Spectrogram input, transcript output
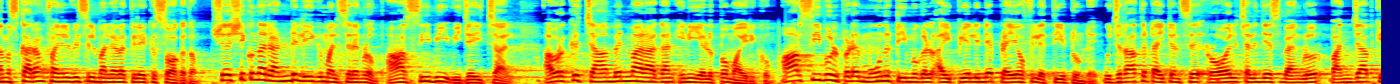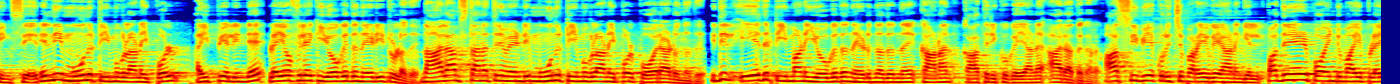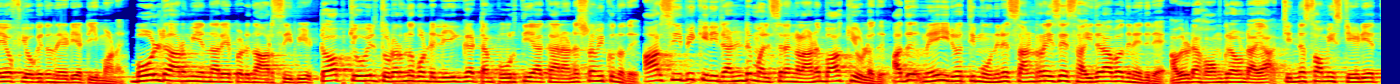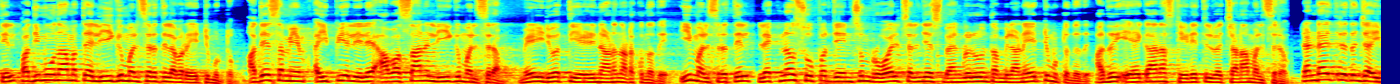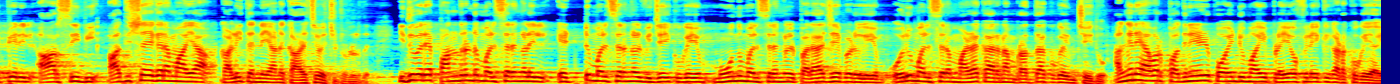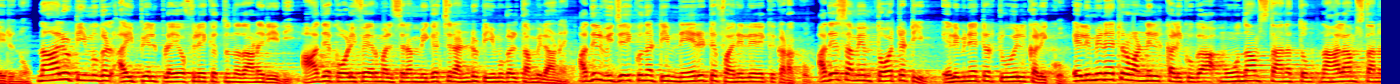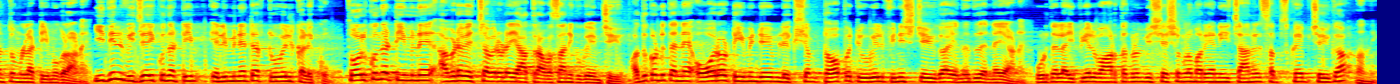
നമസ്കാരം. Final whistle മലയാളത്തിലേക്ക് സ്വാഗതം. ശേഷിക്കുന്ന രണ്ട് ലീഗ് മത്സരങ്ങളും ആർ സി ബി വിജയിച്ചാൽ അവർക്ക് ചാമ്പ്യന്മാരാകാൻ ഇനി എളുപ്പമായിരിക്കും. ആർ സി ബി ഉൾപ്പെടെ മൂന്ന് ടീമുകൾ ഐ പി എല്ലിന്റെ പ്ലേ ഓഫിൽ എത്തിയിട്ടുണ്ട്. Gujarat Titans Royal Challengers Bangalore Punjab Kings എന്നീ മൂന്ന് ടീമുകളാണ് ഇപ്പോൾ ഐ പി എല്ലിന്റെ പ്ലേ ഓഫിലേക്ക് യോഗ്യത നേടിയിട്ടുള്ളത്. നാലാം സ്ഥാനത്തിന് വേണ്ടി മൂന്ന് ടീമുകളാണ് ഇപ്പോൾ പോരാടുന്നത്. ഇതിൽ ഏത് ടീമാണ് യോഗ്യത നേടുന്നതെന്ന് കാണാൻ കാത്തിരിക്കുകയാണ് ആരാധകർ. ആർ സി ബിയെ കുറിച്ച് പറയുകയാണെങ്കിൽ പതിനേഴ് പോയിന്റുമായി പ്ലേ ഓഫ് യോഗ്യത നേടിയ ടീമാണ്. ബോൾഡ് ആർമി എന്നറിയപ്പെടുന്ന ആർ സി ബി ടോപ്പ് ടൂവിൽ തുടർന്നുകൊണ്ട് ലീഗ് ഘട്ടം പൂർത്തിയാക്കാനാണ് ശ്രമിക്കുന്നത്. ആർ സി ബിക്ക് ഇനി രണ്ട് മത്സരങ്ങളാണ് ബാക്കിയുള്ളത്. അത് മെയ് ഇരുപത്തിമൂന്നിന് സൺറൈസേഴ്സ് ഹൈദരാബാദിനെതിരെ അവരുടെ ഹോം ഗ്രൗണ്ടായ ചിന്നസ്വാമി സ്റ്റേഡിയത്തിൽ പതിമൂന്നാമത്തെ ലീഗ് മത്സരത്തിൽ അവർ ഏറ്റുമുട്ടും. അതേസമയം ഐ പി എല്ലിലെ അവസാന ലീഗ് മത്സരം മെയ് ഇരുപത്തിയേഴിനാണ് നടക്കുന്നത്. ഈ മത്സരത്തിൽ ലക്നൗ സൂപ്പർ ജെയിൻസും റോയൽ ചലഞ്ചേഴ്സ് ബാംഗ്ലൂരും തമ്മിലാണ് ഏറ്റുമുട്ടുന്നത്. അത് ഏകാന സ്റ്റേഡിയത്തിൽ വെച്ചാണ് ആ മത്സരം. രണ്ടായിരത്തി ഇരുപത്തഞ്ച് ഐ പി എല്ലിൽ ആർ സി ബി അതിശയകരമായ കളി തന്നെയാണ് കാഴ്ചവെച്ചിട്ടുള്ളത്. ഇതുവരെ പന്ത്രണ്ട് മത്സരങ്ങളിൽ എട്ട് മത്സരങ്ങൾ വിജയിക്കുകയും മൂന്ന് മത്സരങ്ങൾ പരാജയപ്പെടുകയും ഒരു മത്സരം മഴ കാരണം റദ്ദാക്കുകയും ചെയ്തു. അങ്ങനെ അവർ പതിനേഴ് പോയിന്റുമായി പ്ലേ ഓഫിലേക്ക് കടക്കുകയായിരുന്നു. നാലു ടീമുകൾ ഐ പി എൽ പ്ലേ ഓഫിലേക്ക് എത്തുന്നതാണ് രീതി. ആദ്യ ക്വാളിഫയർ മത്സരം മികച്ച രണ്ടു ടീമുകൾ തമ്മിലാണ്. അതിൽ വിജയിക്കുന്ന ടീം നേരിട്ട് ഫൈനലിലേക്ക് കടക്കും. അതേസമയം തോറ്റ ടീം എലിമിനേറ്റർ ടൂവിൽ കളിക്കും. എലിമിനേറ്റർ വണ്ണിൽ കളിക്കുക മൂന്നാം സ്ഥാനത്തും നാലാം സ്ഥാനത്തുമുള്ള ടീമുകളാണ്. ഇതിൽ വിജയിക്കുന്ന ടീം എലിമിനേറ്റർ ടൂവിൽ കളിക്കും. തോൽക്കുന്ന ടീമിന് അവിടെ വെച്ച് അവരുടെ യാത്ര അവസാനിക്കുകയും ചെയ്യും. അതുകൊണ്ട് തന്നെ ഓരോ ടീമിന്റെയും ലക്ഷ്യം ടോപ്പ് ടൂവിൽ ഫിനിഷ് ചെയ്യുക എന്നത് തന്നെയാണ്. കൂടുതൽ ഐ വാർത്തകളും വിശേഷങ്ങളും അറിയാൻ ഈ ചാനൽ സബ്സ്ക്രൈബ് ചെയ്യുക. നന്ദി.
